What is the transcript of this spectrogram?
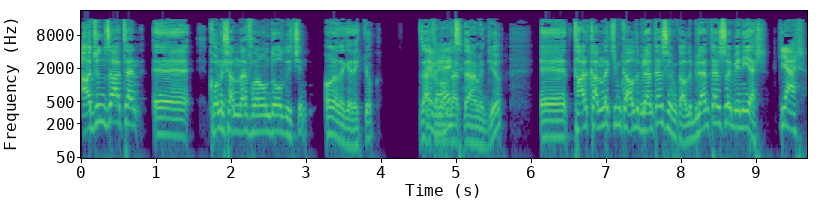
Acun zaten e, konuşanlar falan onda olduğu için ona da gerek yok. Zaten Evet. onlar devam ediyor. Ee, Tarkan'la kim kaldı? Bülent Ersoy mu kaldı? Bülent Ersoy beni yer. Yer.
